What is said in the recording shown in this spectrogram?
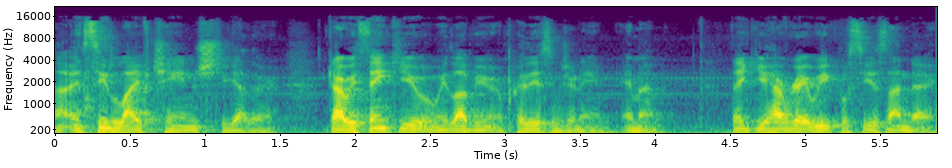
uh, and see life change together. God, we thank you and we love you and pray these in your name. Amen. Thank you. Have a great week. We'll see you Sunday.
